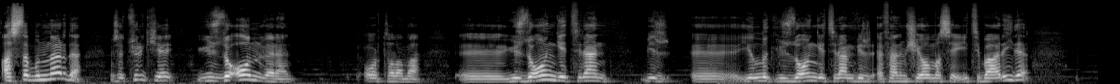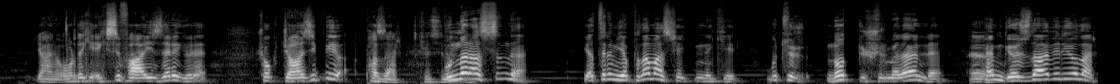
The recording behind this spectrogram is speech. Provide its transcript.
aslında bunlar da mesela Türkiye yüzde on veren ortalama e, yüzde on getiren bir e, yıllık yüzde on getiren bir efendim şey olması itibariyle yani oradaki eksi faizlere göre çok cazip bir pazar. Kesinlikle. Bunlar aslında yatırım yapılamaz şeklindeki bu tür not düşürmelerle Evet. hem gözdağı veriyorlar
